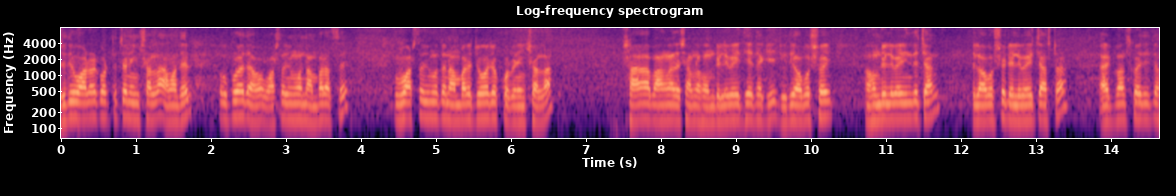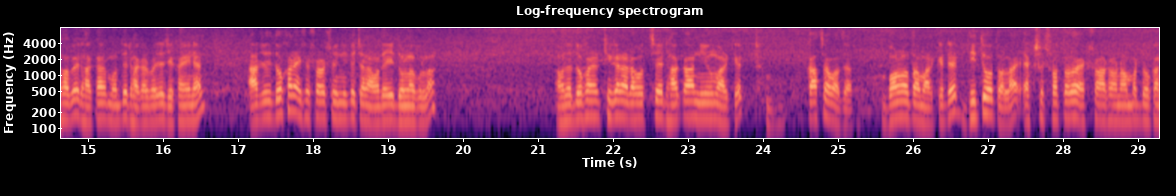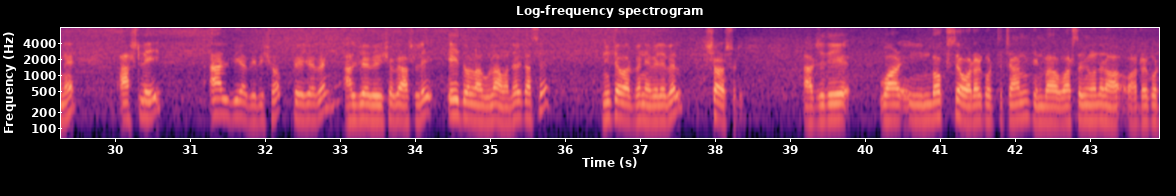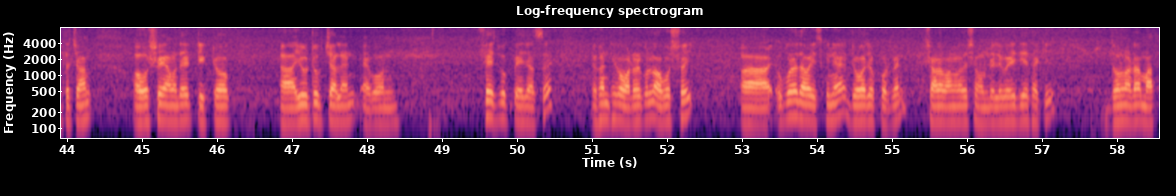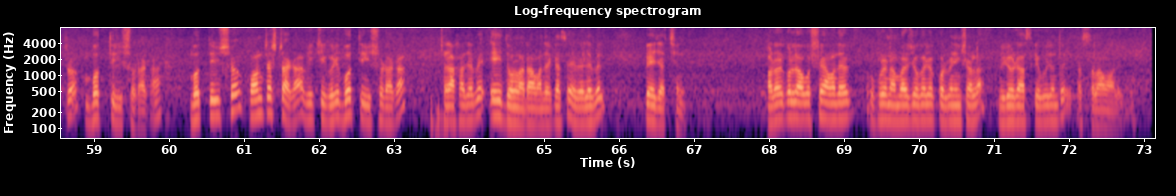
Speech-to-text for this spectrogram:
যদি অর্ডার করতে চান ইনশাল্লাহ আমাদের উপরে দেওয়া হোয়াটসঅ্যাপ ইমো নাম্বার আছে। হোয়াটসঅ্যাপ ইমোতে নাম্বারে যোগাযোগ করবেন ইনশাল্লাহ সারা বাংলাদেশে আমরা হোম ডেলিভারি দিয়ে থাকি। যদি অবশ্যই হোম ডেলিভারি নিতে চান, তাহলে অবশ্যই ডেলিভারি চার্জটা অ্যাডভান্স করে দিতে হবে ঢাকার মধ্যে, ঢাকার বাইরে যেখানে নেন। আর যদি দোকানে এসে সরাসরি নিতে চান আমাদের এই দোলনাগুলো, আমাদের দোকানের ঠিকানাটা হচ্ছে ঢাকা নিউ মার্কেট, কাঁচা বাজার, বনলতা মার্কেটের দ্বিতীয় তলা একশো সতেরো, একশো আঠারো নম্বর দোকানে আসলেই আলবিয়া বেবি শপ পেয়ে যাবেন। আলবিয়া বেবি শপে আসলেই এই দোলনাগুলো আমাদের কাছে নিতে পারবেন অ্যাভেলেবেল সরাসরি। আর যদি ওয়ার ইনবক্সে অর্ডার করতে চান কিংবা হোয়াটসঅ্যাপের মধ্যে অর্ডার করতে চান, অবশ্যই আমাদের টিকটক ইউটিউব চ্যানেল এবং ফেসবুক পেজ আছে। এখান থেকে অর্ডার করলে অবশ্যই উপরে দেওয়া স্ক্রিনে যোগাযোগ করবেন। সারা বাংলাদেশে হোম ডেলিভারি দিয়ে থাকি। দোলনাটা মাত্র বত্রিশশো টাকা। বত্রিশশো পঞ্চাশ টাকা বিক্রি করি, বত্রিশশো টাকা রাখা যাবে। এই দোলনাটা আমাদের কাছে অ্যাভেলেবেল পেয়ে যাচ্ছেন। অর্ডার করলে অবশ্যই আমাদের উপরে নাম্বারে যোগাযোগ করবেন ইনশাল্লাহ ভিডিওটা আজকে পর্যন্তই। আসসালামু আলাইকুম।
